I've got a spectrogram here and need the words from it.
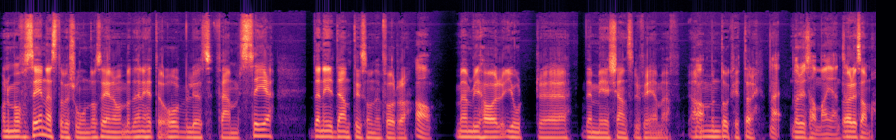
Och när man får se nästa version, då säger de att den heter Oblius 5C. Den är identisk som den förra. ja, Men vi har gjort eh, den mer känslig för EMF. Ja, Ja. men då kvittar det. nej, då är det samma Då egentligen. är det samma.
